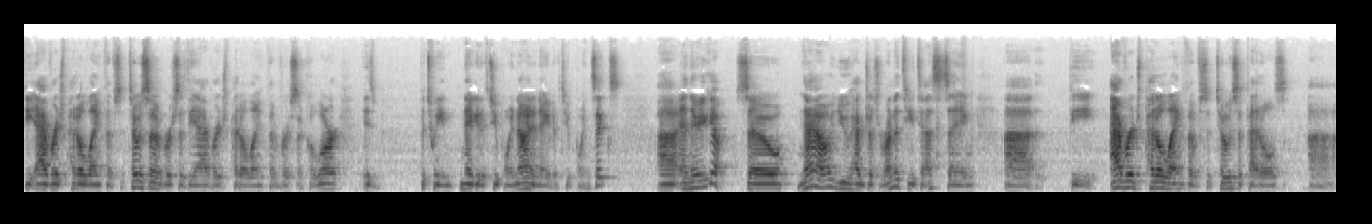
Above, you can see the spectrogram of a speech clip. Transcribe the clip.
the average petal length of Setosa versus the average petal length of Versicolor is between negative 2.9 and negative 2.6. Uh, and there you go. So now you have just run a t-test saying uh, the average petal length of Setosa petals uh,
